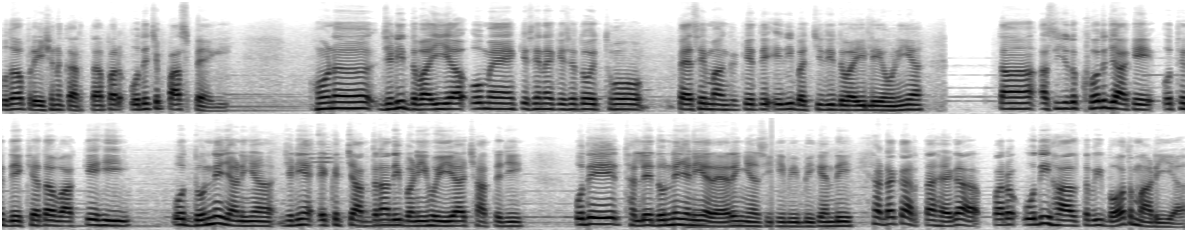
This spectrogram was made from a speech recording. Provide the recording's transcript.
ਉਹਦਾ ਆਪਰੇਸ਼ਨ ਕਰਤਾ, ਪਰ ਉਹਦੇ 'ਚ ਪਸ ਪੈ ਗਈ। ਹੁਣ ਜਿਹੜੀ ਦਵਾਈ ਆ, ਉਹ ਮੈਂ ਕਿਸੇ ਨਾ ਕਿਸੇ ਤੋਂ ਇੱਥੋਂ ਪੈਸੇ ਮੰਗ ਕੇ ਤੇ ਇਹਦੀ ਬੱਚੀ ਦੀ ਦਵਾਈ ਲੈ ਆਉਣੀ ਆ। ਤਾਂ ਅਸੀਂ ਜਦੋਂ ਖੁਦ ਜਾ ਕੇ ਉੱਥੇ ਦੇਖਿਆ ਤਾਂ ਵਾਕਈ ਹੀ ਉਹ ਦੋਨੇ ਜਾਣੀਆਂ, ਜਿਹੜੀਆਂ ਇੱਕ ਚਾਦਰਾਂ ਦੀ ਬਣੀ ਹੋਈ ਆ ਛੱਤ ਜੀ, ਉਹਦੇ ਥੱਲੇ ਦੋਨੇ ਜਣੀਆਂ ਰਹਿ ਰਹੀਆਂ ਸੀ ਕਿ ਬੀਬੀ ਕਹਿੰਦੀ, ਸਾਡਾ ਘਰ ਤਾਂ ਹੈਗਾ, ਪਰ ਉਹਦੀ ਹਾਲਤ ਵੀ ਬਹੁਤ ਮਾੜੀ ਆ,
